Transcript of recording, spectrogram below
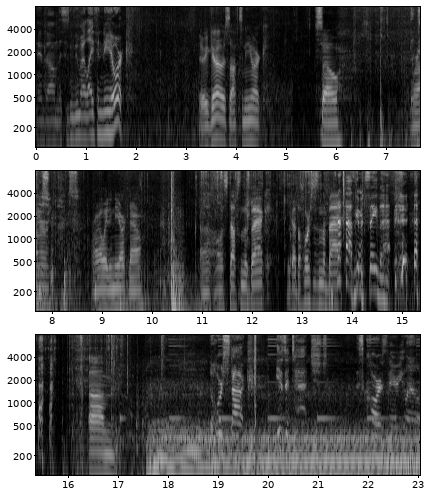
And um, this is gonna be my life in New York. There he goes, off to New York. So, we're on, our, we're on our way to New York now. Uh, all the stuff's in the back. We got the horses in the back. I was gonna say that. Um, the horse stock is attached. This car is very loud.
